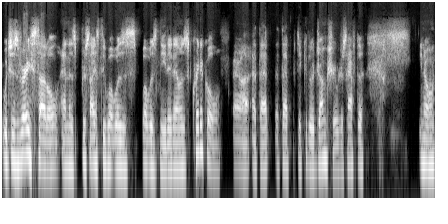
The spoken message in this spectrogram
which is very subtle and is precisely what was what was needed and was critical uh, at that at that particular juncture. We just have to, you know,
